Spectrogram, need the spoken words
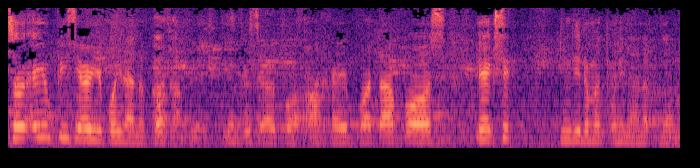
So, ay, yung PCR nyo po hinanap po? Ah. Yung PCR po. Okay po. Tapos, yung exit, hindi naman po hinanap, no?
